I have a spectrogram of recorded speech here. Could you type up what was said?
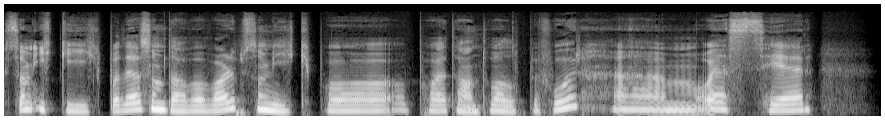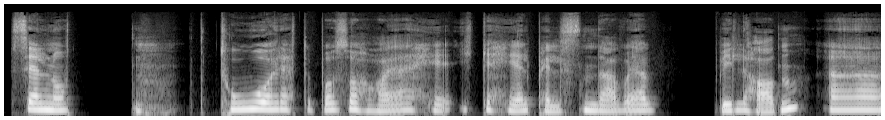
som ikke gikk på det, som da var valp, som gikk på, på et annet valpefôr. og jeg ser selv nå, to år etterpå, så har jeg he ikke helt pelsen der hvor jeg vil ha den. Uh,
